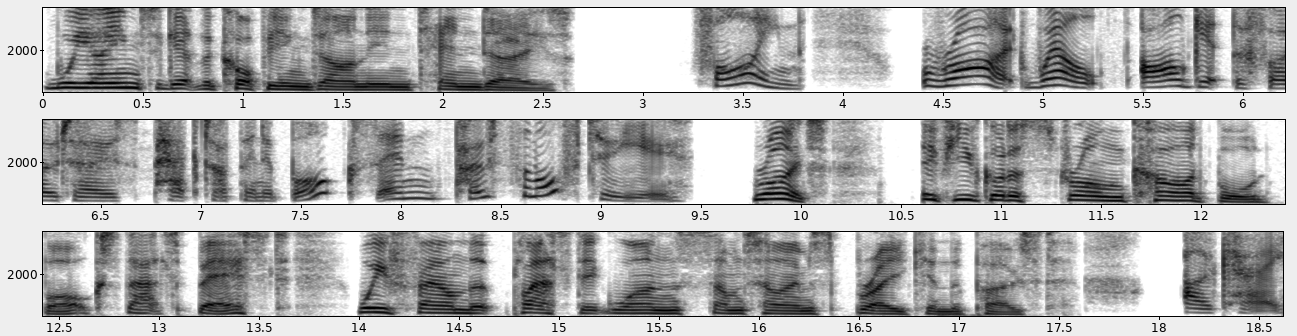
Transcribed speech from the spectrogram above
We aim to get the copying done in 10 days. Fine. Right, well, I'll get the photos packed up in a box and post them off to you. Right. If you've got a strong cardboard box, that's best. We've found that plastic ones sometimes break in the post. Okay.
